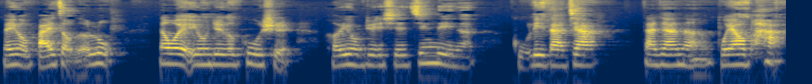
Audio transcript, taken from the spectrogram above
没有白走的路。那我也用这个故事和用这些经历呢，鼓励大家，大家呢不要怕，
